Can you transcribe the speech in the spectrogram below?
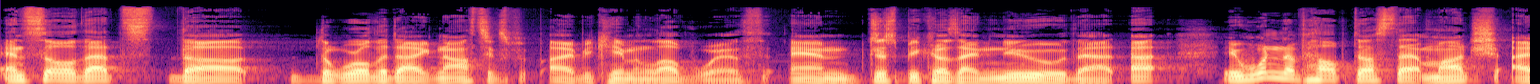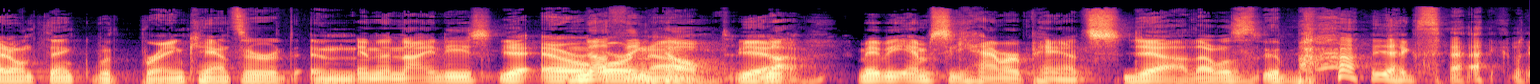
and so that's the the world of diagnostics I became in love with. And just because I knew that uh, it wouldn't have helped us that much, I don't think with brain cancer and In the 90s? Yeah, or- or Nothing now. helped. Yeah. Not- maybe MC Hammer Pants. yeah, that was yeah, exactly.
